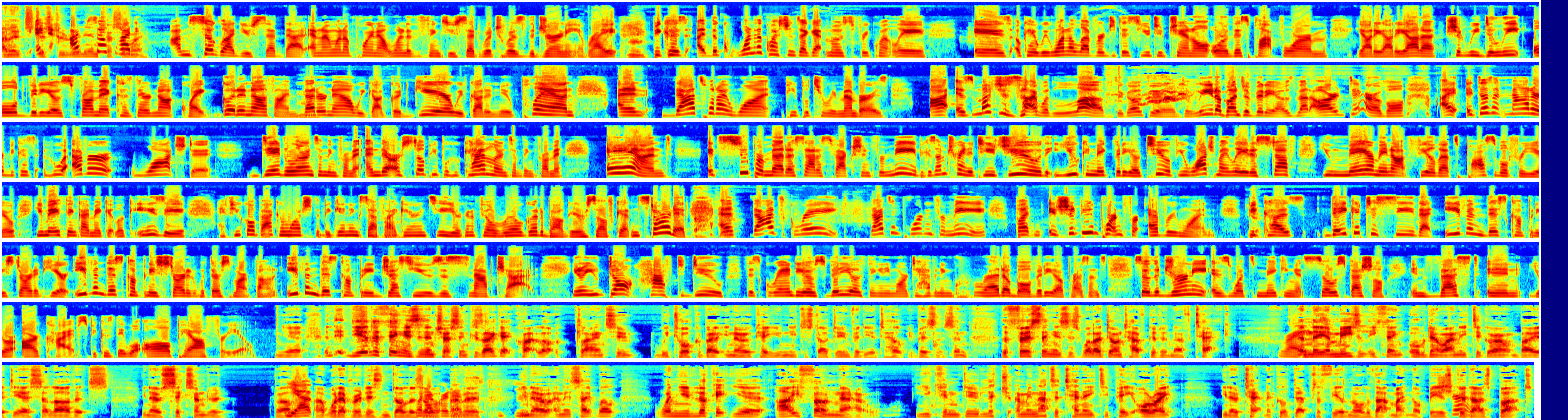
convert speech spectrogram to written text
and it's just and a really so interesting glad- way I'm so glad you said that, and I want to point out one of the things you said, which was the journey, right? Mm. Because I, the one of the questions I get most frequently is okay we want to leverage this youtube channel or this platform yada yada yada should we delete old videos from it because they're not quite good enough i'm mm. better now we got good gear we've got a new plan and that's what i want people to remember is I, as much as I would love to go through and delete a bunch of videos that are terrible, I it doesn't matter because whoever watched it did learn something from it, and there are still people who can learn something from it, and it's super meta satisfaction for me because I'm trying to teach you that you can make video too. If you watch my latest stuff, you may or may not feel that's possible for you. You may think I make it look easy. If you go back and watch the beginning stuff, I guarantee you're going to feel real good about yourself getting started. Ah, yeah. And that's great. That's important for me, but it should be important for everyone because yeah. they get to see that even this company started here. Even this company started with their smartphone. Even this company just uses Snapchat. You know, you don't don't have to do this grandiose video thing anymore to have an incredible video presence. So the journey is what's making it so special. Invest in your archives because they will all pay off for you. Yeah. And the other thing is interesting because I get quite a lot of clients who we talk about, you know, okay, you need to start doing video to help your business. And the first thing is, is well, I don't have good enough tech. Right. And they immediately think, oh, no, I need to go out and buy a DSLR that's, you know, 600 well, yep. uh, whatever it is in dollars whatever or whatever, mm-hmm. you know, and it's like, well, when you look at your iPhone now, you can do literally, I mean, that's a 1080p. All right, you know, technical depth of field and all of that might not be as sure. good as, but,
